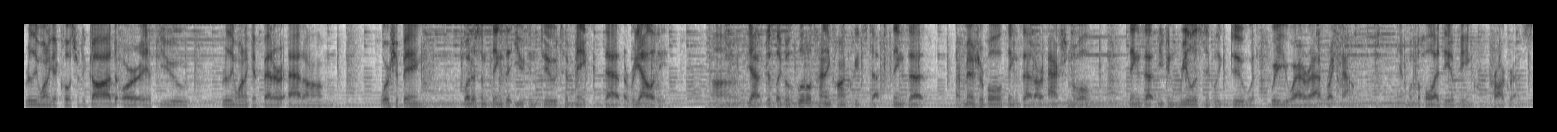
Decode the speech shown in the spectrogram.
really want to get closer to God, or if you really want to get better at um, worshiping, what are some things that you can do to make that a reality? Uh, yeah, just like those little tiny concrete steps, things that are measurable, things that are actionable, things that you can realistically do with where you are at right now, and with the whole idea of being progress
